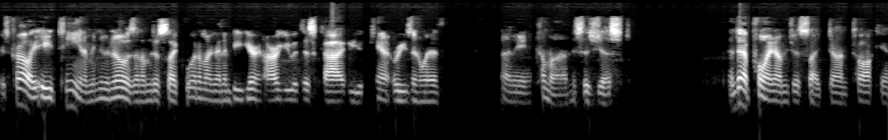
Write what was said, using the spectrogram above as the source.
He's probably 18. I mean, who knows? And I'm just like, what am I going to be here and argue with this guy who you can't reason with? I mean, come on. This is just. At that point, I'm just like done talking.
